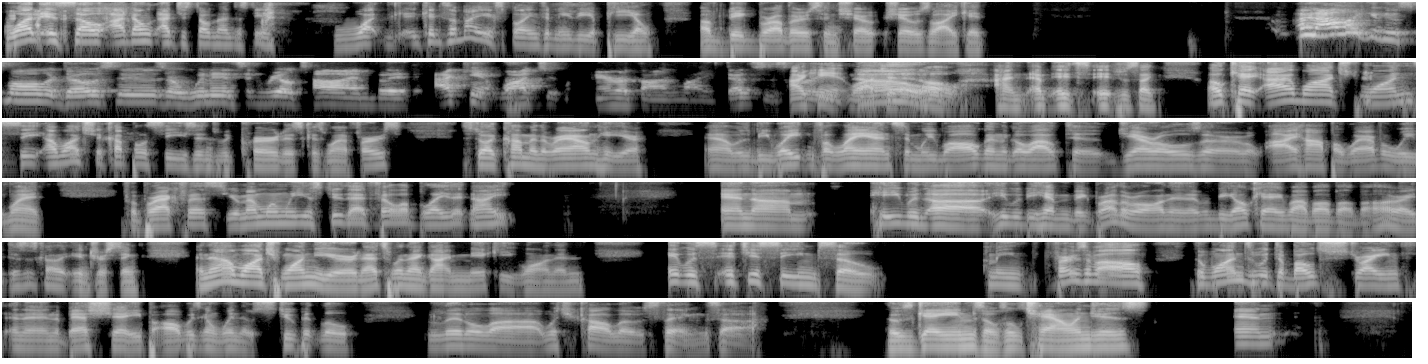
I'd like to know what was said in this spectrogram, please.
what is so I don't I just don't understand. What can somebody explain to me the appeal of Big Brothers and show, shows like it? I mean, I like it in smaller doses or when it's in real time, but I can't watch it marathon like that's. Just I can't watch it at all. And it's it was like okay, I watched one see I watched a couple of seasons with Curtis because when I first started coming around here, and I was be waiting for Lance, and we were all going to go out to Gerald's or IHOP or wherever we went for breakfast. You remember when we used to do that, Philip, late at night? And um, he would uh he would be having Big Brother on, and it would be okay, blah blah blah blah. All right, this is kind of interesting. And then I watched one year, and that's when that guy Mickey won, and it was it just seemed so. I mean, first of all, the ones with the most strength and then the best shape are always gonna win those stupid little little uh what you call those things uh those games those little challenges and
